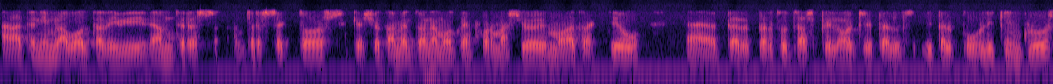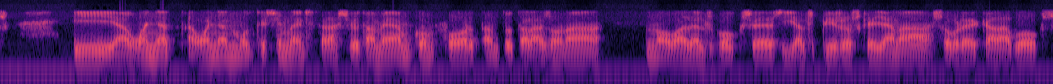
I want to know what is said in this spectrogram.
Ara tenim la volta dividida en tres, en tres sectors, que això també dona molta informació i és molt atractiu eh, per, per tots els pilots i, pels, i pel públic inclús, i ha guanyat, ha guanyat moltíssim la instal·lació també amb confort en tota la zona nova dels boxes i els pisos que hi ha a sobre cada box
